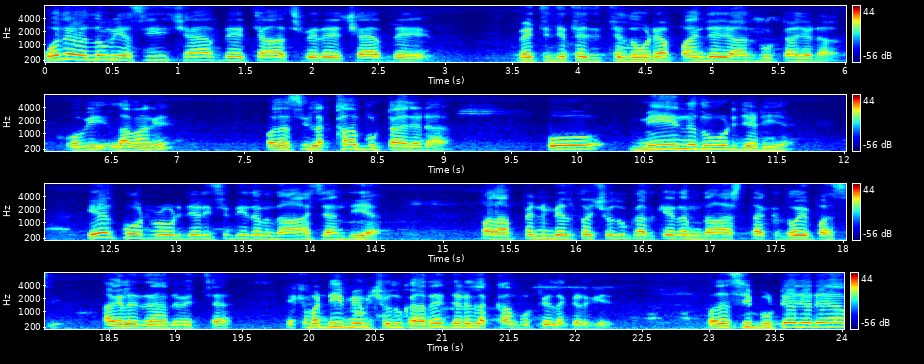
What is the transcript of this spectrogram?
ਉਹਦੇ ਵੱਲੋਂ ਵੀ ਅਸੀਂ ਸ਼ਹਿਰ ਦੇ ਚਾਰ ਸਵੇਰੇ ਸ਼ਹਿਰ ਦੇ ਵਿੱਚ ਜਿੱਥੇ ਜਿੱਥੇ ਲੋੜ ਆ 5000 ਬੂਟਾ ਜਿਹੜਾ ਉਹ ਵੀ ਲਾਵਾਂਗੇ। ਔਰ ਅਸੀਂ ਲੱਖਾਂ ਬੂਟਾ ਜਿਹੜਾ, ਉਹ ਮੇਨ ਰੋਡ ਜਿਹੜੀ ਹੈ 에ਅਰਪੋਰਟ ਰੋਡ ਜਿਹੜੀ ਸਿੱਧੀ ਰਮਦਾਸ ਜਾਂਦੀ ਆ, ਭਲਾ ਭਲਾਪਨ ਮਿਲ ਤੋਂ ਸ਼ੁਰੂ ਕਰਕੇ ਰਮਦਾਸ ਤੱਕ ਦੋਵੇਂ ਪਾਸੇ, ਅਗਲੇ ਦਿਨਾਂ ਦੇ ਵਿੱਚ ਇੱਕ ਵੱਡੀ ਮੁਹਿੰਮ ਸ਼ੁਰੂ ਕਰ ਰਹੇ, ਜਿਹੜੇ ਲੱਖਾਂ ਬੂਟੇ ਲੱਗਣਗੇ। ਔਰ ਅਸੀਂ ਬੂਟੇ ਜਿਹੜੇ ਆ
